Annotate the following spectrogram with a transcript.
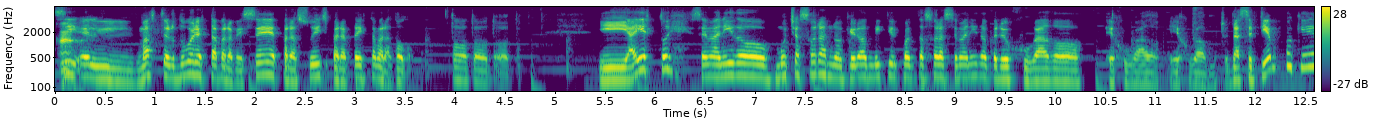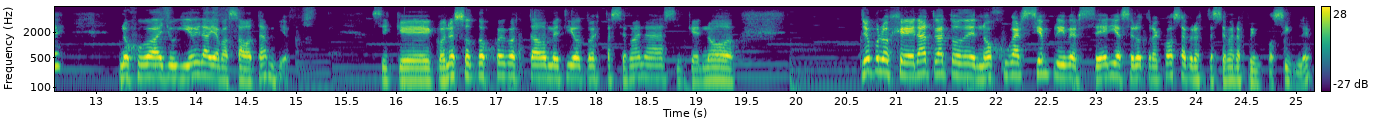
Sí, Ah. el Master Duel está para PC, para Switch, para Play, está para todo. Todo, todo, todo, todo. Y ahí estoy. Se me han ido muchas horas, no quiero admitir cuántas horas se me han ido, pero he jugado, he jugado, he jugado mucho. De hace tiempo que no jugaba Yu-Gi-Oh! y la había pasado tan bien. Así que con esos dos juegos he estado metido toda esta semana, así que no. Yo por lo general trato de no jugar siempre y ver series, hacer otra cosa, pero esta semana fue imposible.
